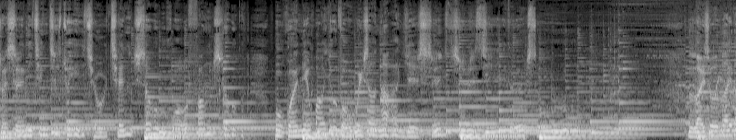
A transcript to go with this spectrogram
总算是你亲自追求，牵手或放手，不管年华有否微少，那也是知己的手。来就来到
